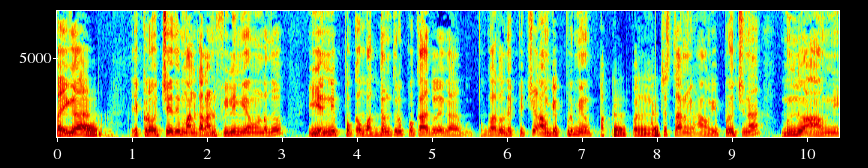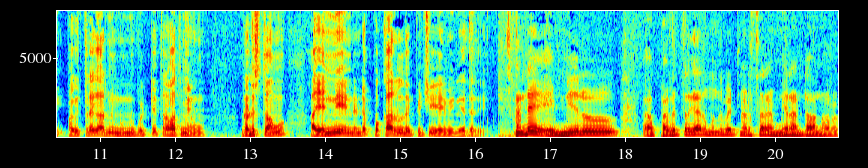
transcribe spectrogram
పైగా ఇక్కడ వచ్చేది మనకు అలాంటి ఫీలింగ్ ఏముండదు ఇవన్నీ పొక వద్దంతులు పుకార్లుగా పుకార్లు తెప్పించి ఆమెకి ఎప్పుడు మేము పక్క మంచి స్థానం ఆమె ఎప్పుడు వచ్చినా ముందు ఆమెని పవిత్ర గారిని ముందు పెట్టి తర్వాత మేము నడుస్తాము. అవన్నీ ఏంటంటే పుకారులు తెప్పించి ఏమీ లేదు అది. అంటే మీరు పవిత్ర గారు ముందు పెట్టి నడుస్తారని మీరు అంటా ఉన్నారు.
